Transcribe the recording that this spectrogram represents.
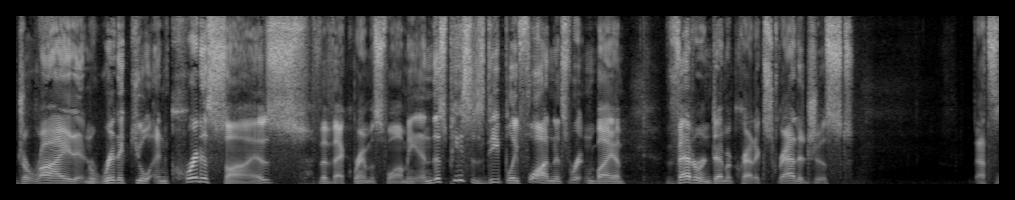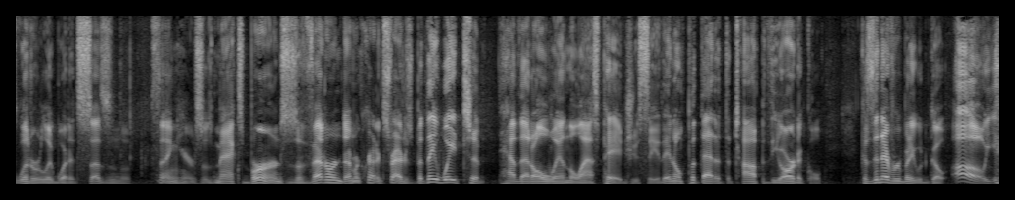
deride and ridicule and criticize Vivek Ramaswamy. And this piece is deeply flawed, and it's written by a veteran Democratic strategist. That's literally what it says in the thing here. It says Max Burns is a veteran Democratic strategist, but they wait to have that all the way on the last page, you see. They don't put that at the top of the article because then everybody would go, oh, yeah,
